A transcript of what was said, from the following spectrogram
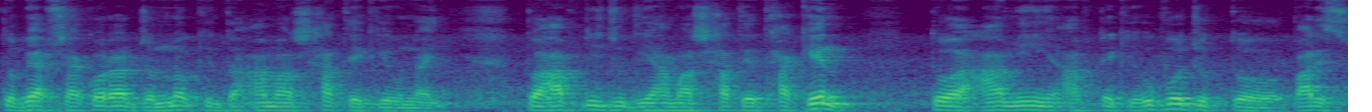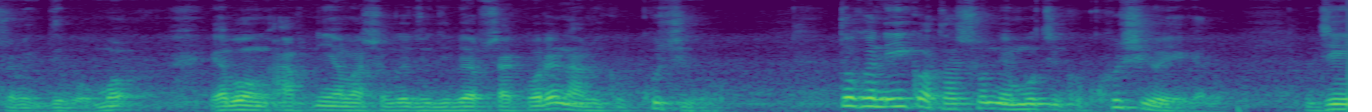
তো ব্যবসা করার জন্য কিন্তু আমার সাথে কেউ নাই। তো আপনি যদি আমার সাথে থাকেন, তো আমি আপনাকে উপযুক্ত পারিশ্রমিক দেব। এবং আপনি আমার সঙ্গে যদি ব্যবসা করেন, আমি খুব খুশি হব। তখন এই কথা শুনে মুচি খুব খুশি হয়ে গেল। যে,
